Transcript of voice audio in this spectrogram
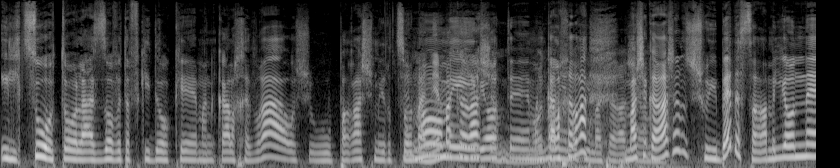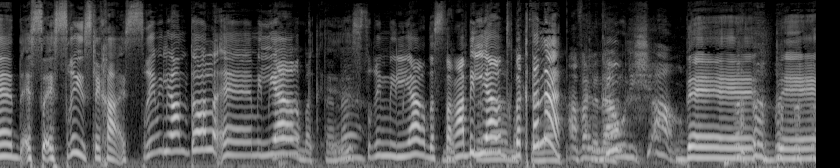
אילצו אותו לעזוב את תפקידו כמנכ"ל החברה, או שהוא פרש מרצונו מה קרה מלהיות. אה, מנכ"ל החברה. מה. שקרה שם זה שהוא איבד עשרה מיליון, אה, עש- עשרים, סליחה, עשרים מיליון דולר, אה, מיליארד, בקטנה. עשרים מיליארד, עשרה בקטנה, מיליארד, בקטנה. אבל מה הוא נשאר? ב- ב-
